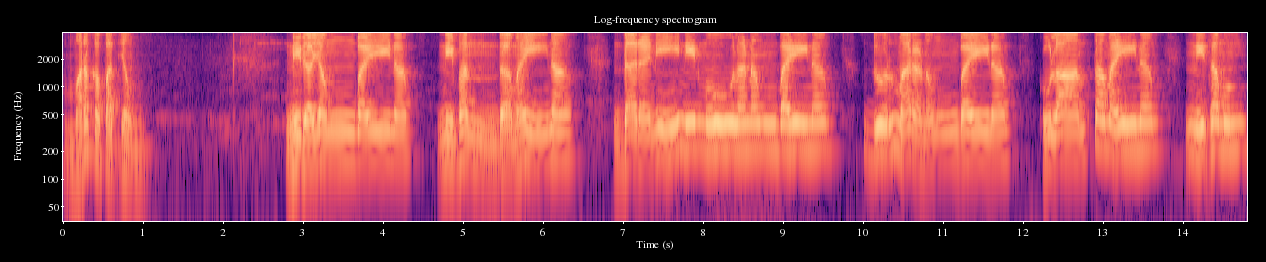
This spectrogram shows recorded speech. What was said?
మరొక పద్యం. నిరయంబైన నిబంధమైన ధరణి దుర్మరణం బైన కులాంతమైన నిజమున్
